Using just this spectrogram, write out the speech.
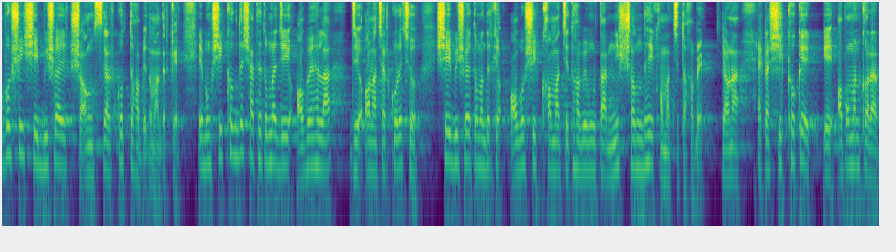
অবশ্যই সেই বিষয়ে সংস্কার করতে হবে তোমাদেরকে। এবং শিক্ষকদের সাথে তোমরা যে অবহেলা, যে অনাচার করেছ, সেই বিষয়ে তোমাদেরকে অবশ্যই ক্ষমা চেতে হবে এবং তার নিঃসন্দেহে ক্ষমা চেতে হবে। কেননা একটা শিক্ষককে অপমান করার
